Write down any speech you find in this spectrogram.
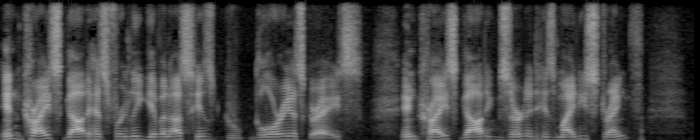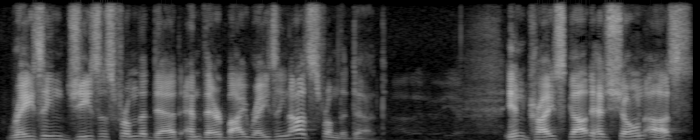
In Christ, God has freely given us his glorious grace. In Christ, God exerted his mighty strength, raising Jesus from the dead and thereby raising us from the dead. In Christ, God has shown us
